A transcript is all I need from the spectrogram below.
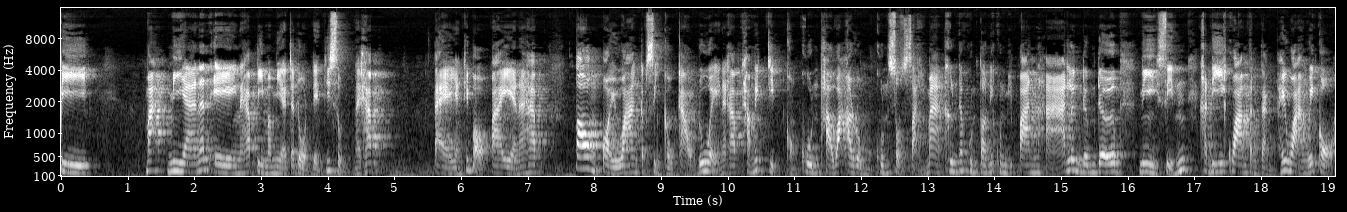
ปีมะเมียนั่นเองนะครับ ปีมะเมียจะโดดเด่นที่สุดนะครับ แต่อย่างที่บอกไปนะครับ ต้องปล่อยวางกับสิ่งเก่าๆด้วยนะครับทำให้จิตของคุณภาวะอารมณ์ของคุณสดใสมากขึ้น ถ้าคุณตอนนี้คุณมีปัญหาเรื่องเดิมๆหนี้สินคดีความต่างๆ ให้วางไว้ก่อน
